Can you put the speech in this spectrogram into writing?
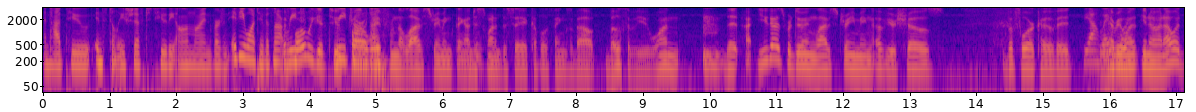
and had to instantly shift to the online version. If you want to, if it's not Before reach, we get too far away from the live streaming thing, I Mm-hmm. just wanted to say a couple of things about both of you. One, that I, you guys were doing live streaming of your shows before COVID. yeah, way Everyone, you know, and I would,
